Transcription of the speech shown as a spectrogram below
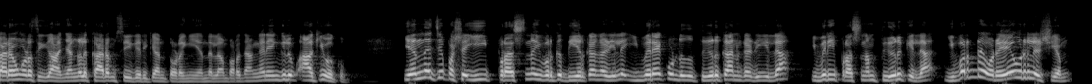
കരവും കൂടെ സ്വീകരിക്കാം ഞങ്ങൾ കരം സ്വീകരിക്കാൻ തുടങ്ങി എന്നെല്ലാം പറഞ്ഞ് അങ്ങനെയെങ്കിലും ആക്കി വെക്കും. എന്നുവെച്ച് പക്ഷെ ഈ പ്രശ്നം ഇവർക്ക് തീർക്കാൻ കഴിയില്ല. ഇവരെ കൊണ്ട് ഇത് തീർക്കാൻ കഴിയില്ല. ഇവർ ഈ പ്രശ്നം തീർക്കില്ല. ഇവരുടെ ഒരേ ഒരു ലക്ഷ്യം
